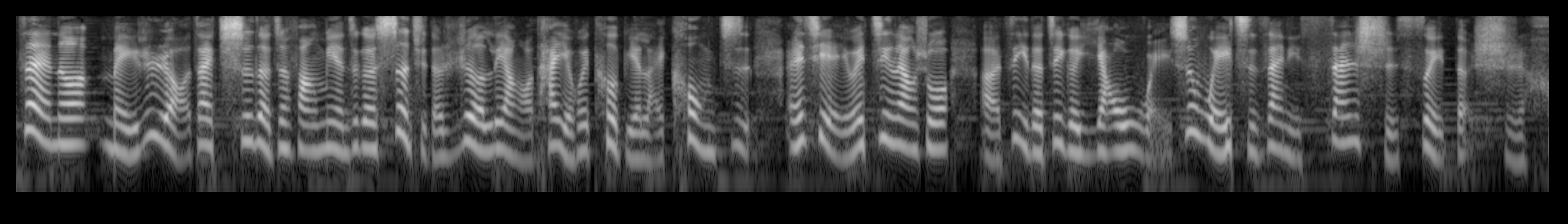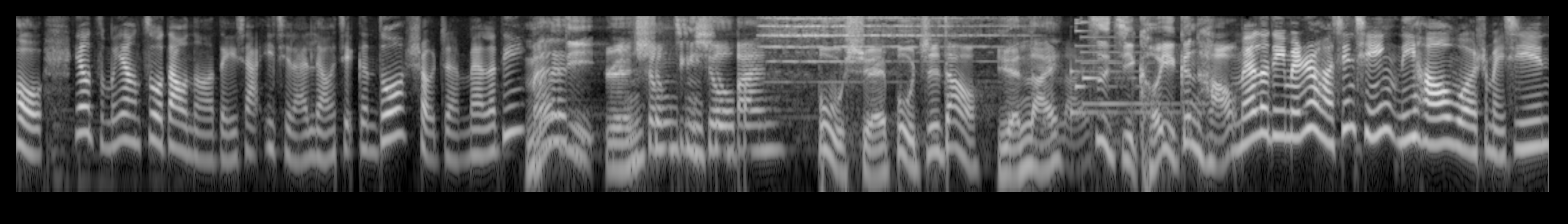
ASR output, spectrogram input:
再来呢，每日哦在吃的这方面，这个摄取的热量哦，他也会特别来控制，而且也会尽量说，呃，自己的这个腰围是维持在你三十岁的时候，要怎么样做到呢？等一下一起来了解更多。守着 Melody，Melody 人生进修班，不学不知道，原来自己可以更好。Melody 每日好心情，你好，我是美心，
